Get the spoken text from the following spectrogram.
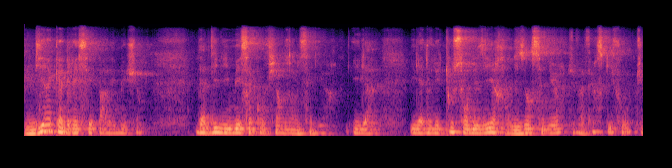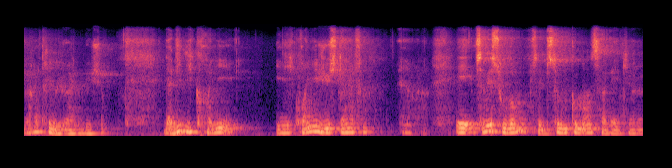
bien qu'agressé par les méchants. David y met sa confiance dans le Seigneur. Il a, donné tout son désir en disant Seigneur, tu vas faire ce qu'il faut, tu vas rétribuer le méchant. David y croyait, il y croyait jusqu'à la fin. Et vous savez, souvent, ces psaumes commencent avec euh,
